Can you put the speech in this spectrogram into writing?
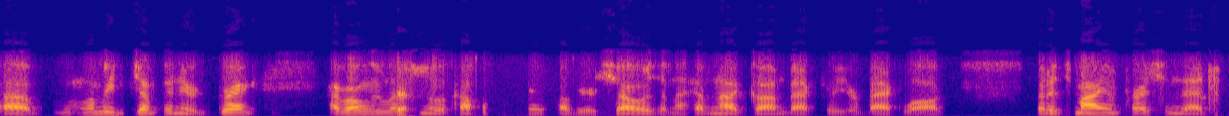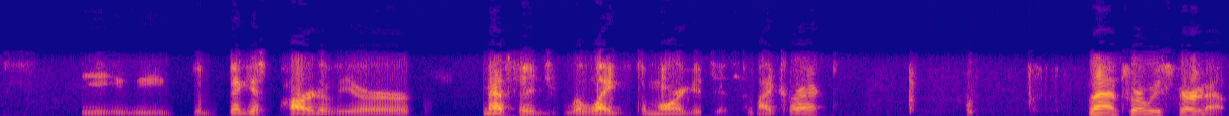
Uh, let me jump in here, Greg. I've only listened to a couple of your shows, and I have not gone back through your backlog. But it's my impression that the the, the biggest part of your message relates to mortgages. Am I correct? That's where we start out.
